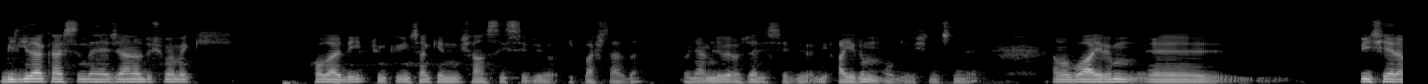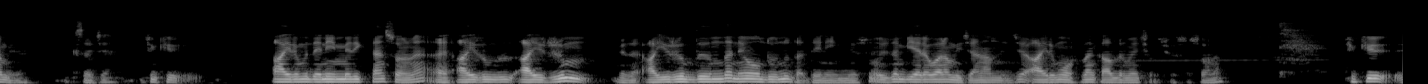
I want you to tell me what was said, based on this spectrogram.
bilgiler karşısında heyecana düşmemek kolay değil. Çünkü insan kendini şanslı hissediyor ilk başlarda. Önemli ve özel hissediyor. Bir ayrım oluyor işin içinde. Ama bu ayrım e, bir işe yaramıyor kısaca. Çünkü ayrımı deneyimledikten sonra e, ayrıl, ayrım ayrıldığında ne olduğunu da deneyimliyorsun. O yüzden bir yere varamayacağını anlayınca ayrımı ortadan kaldırmaya çalışıyorsun sonra. Çünkü e,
